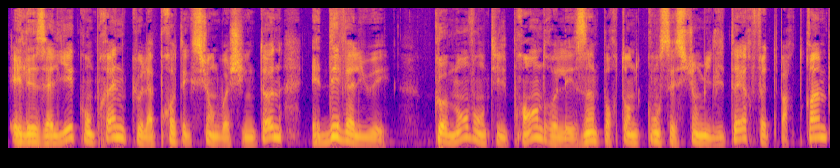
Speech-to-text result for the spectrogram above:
Et les Alliés comprennent que la protection de Washington est dévaluée. Comment vont-ils prendre les importantes concessions militaires faites par Trump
